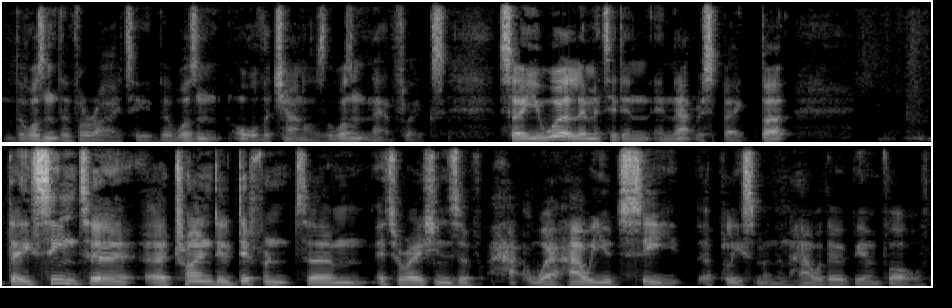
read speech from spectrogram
there wasn't the variety there wasn't all the channels there wasn't netflix so you were limited in in that respect but they seem to uh, try and do different um, iterations of how, where, how you'd see a policeman and how they would be involved.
